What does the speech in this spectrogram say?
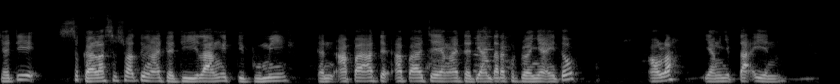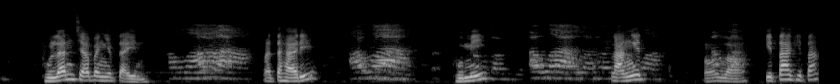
Jadi segala sesuatu yang ada di langit, di bumi, dan apa ada apa aja yang ada di antara keduanya itu Allah yang nyiptain. Bulan siapa yang nyiptain? Allah, Matahari, Allah, bumi, Allah, Langit. Allah. Kita kita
